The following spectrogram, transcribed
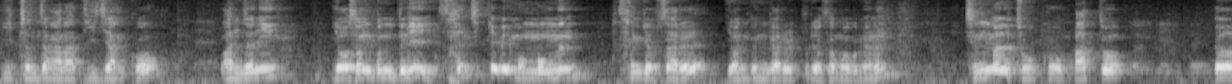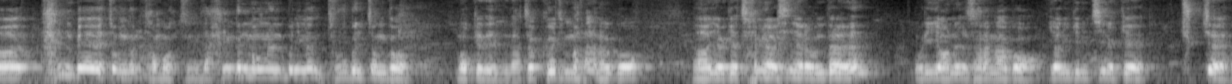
입천장 하나 뒤지 않고 완전히 여성분들이 살집게배 못 먹는 삼겹살을 연근가루를 뿌려서 먹으면은 정말 좋고 맛도 어, 한 배 정도는 더 먹습니다. 한 근 먹는 분이면 두 근 정도 먹게 됩니다. 저 거짓말 안 하고 어, 여기에 참여하신 여러분들 우리 연을 사랑하고 연김치 이렇게 축제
